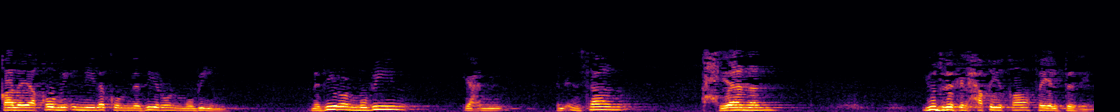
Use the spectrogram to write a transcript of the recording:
قال يا قوم إني لكم نذير مبين. نذير مبين يعني الإنسان أحيانا يدرك الحقيقة فيلتزم.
